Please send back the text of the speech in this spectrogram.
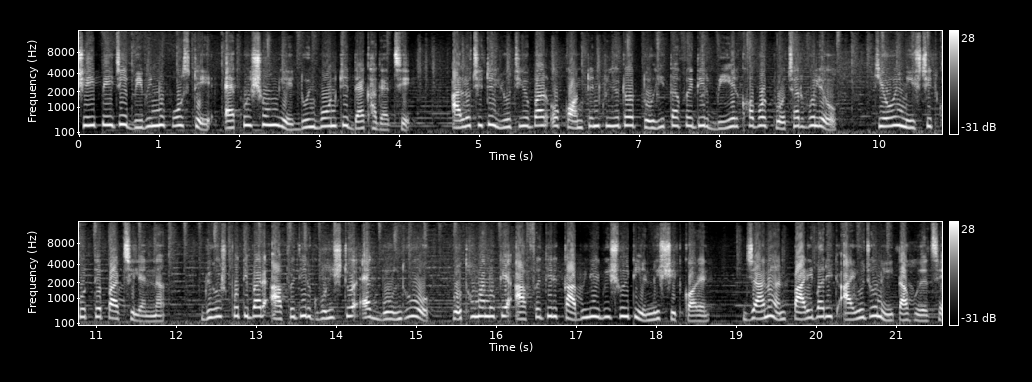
সেই পেজে বিভিন্ন পোস্টে একই সঙ্গে দুই বোনকে দেখা গেছে। আলোচিত ইউটিউবার ও কন্টেন্ট ক্রিয়েটর তহিদ আফ্রিদির বিয়ের খবর প্রচার হলেও কেউই নিশ্চিত করতে পারছিলেন না। বৃহস্পতিবার আফ্রিদির ঘনিষ্ঠ এক বন্ধুও প্রথম আলোকে আফ্রিদির কাবিনের বিষয়টি নিশ্চিত করেন। জানান, পারিবারিক আয়োজনেই তা হয়েছে।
